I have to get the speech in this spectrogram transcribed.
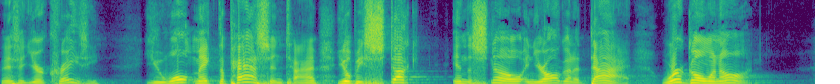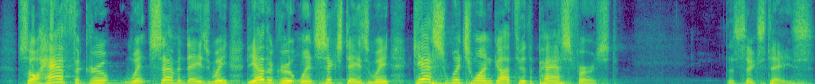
And they said, You're crazy. You won't make the pass in time. You'll be stuck in the snow, and you're all going to die. We're going on. So half the group went seven days a week, the other group went six days a week. Guess which one got through the pass first? The six days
